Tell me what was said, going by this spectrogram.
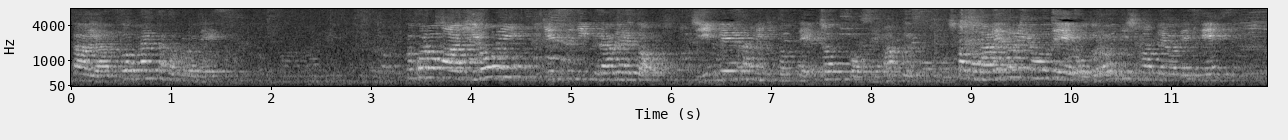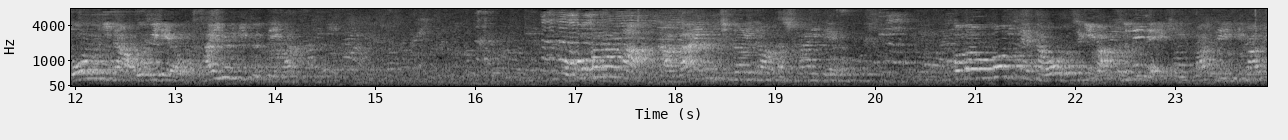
さあやっと入ったところです。ところが広い生けすに比べるとジンベエザメにとってちょっと狭くしかも慣れないようで驚いてしまったようですね。大きな尾びれを左右に振っています。ここからが長い道のりの始まりです。このコンテナを次は船で引っ張っていきます。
